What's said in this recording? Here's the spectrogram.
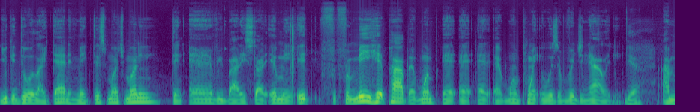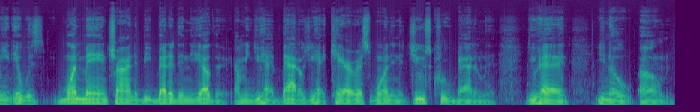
you can do it like that and make this much money, then everybody started. I mean, it f- for me, hip hop at one at, at, at one point it was originality. Yeah. I mean, it was one man trying to be better than the other. I mean, you had battles. You had KRS One and the Juice Crew battling. You had, you know, um,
